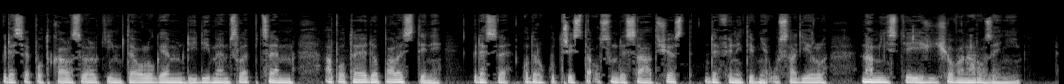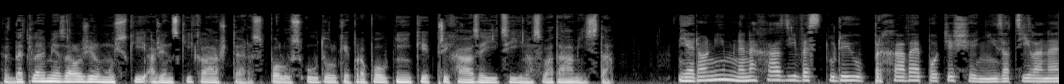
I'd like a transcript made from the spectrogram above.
kde se potkal s velkým teologem Didymem Slepcem a poté do Palestiny, kde se od roku 386 definitivně usadil na místě Ježíšova narození. V Betlémě založil mužský a ženský klášter spolu s útulky pro poutníky přicházející na svatá místa. Jeroným nenachází ve studiu prchavé potěšení zacílené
